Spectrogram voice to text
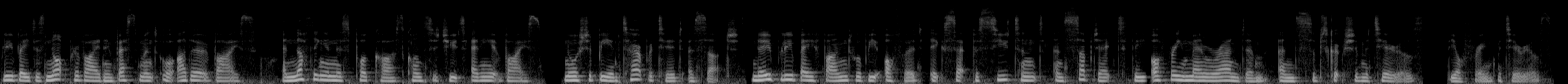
Blue Bay does not provide investment or other advice, and nothing in this podcast constitutes any advice nor should be interpreted as such. No Blue Bay fund will be offered except pursuant and subject to the offering memorandum and subscription materials the offering materials.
